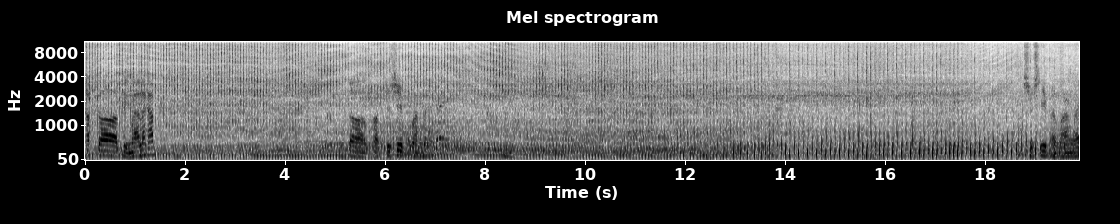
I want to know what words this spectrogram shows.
ครับก็ถึงแล้วนะครับ ก็ถอดชูชีพวางเลยเอชูชีพมาวางไว้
